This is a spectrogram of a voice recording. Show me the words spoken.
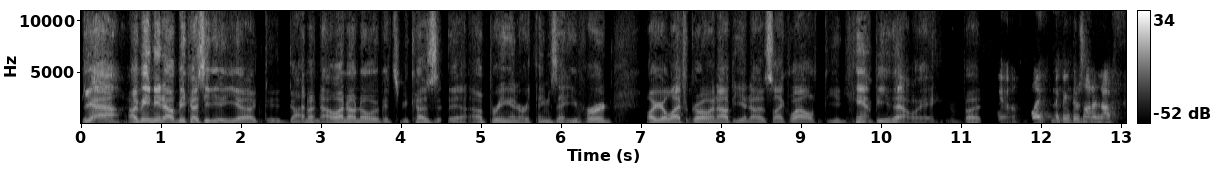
Yeah. I mean you know because you, uh, i don't know. I don't know if it's because uh, upbringing or things that you've heard all your life growing up you know it's like well you can't be that way but yeah. I, I think there's not enough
